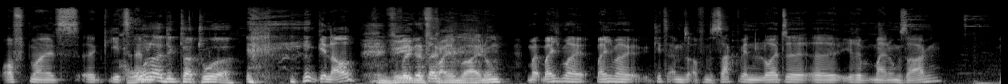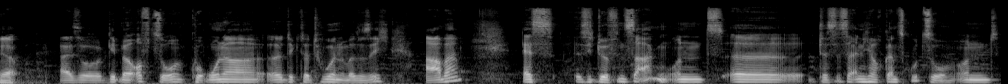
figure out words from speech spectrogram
oftmals äh, geht es. Corona-Diktatur. genau. Wegen freie Meinung. Manchmal, manchmal geht es einem so auf den Sack, wenn Leute äh, ihre Meinung sagen. Ja. Also geht mir oft so, Corona-Diktaturen und was weiß ich. Aber es, sie dürfen es sagen und äh, das ist eigentlich auch ganz gut so und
